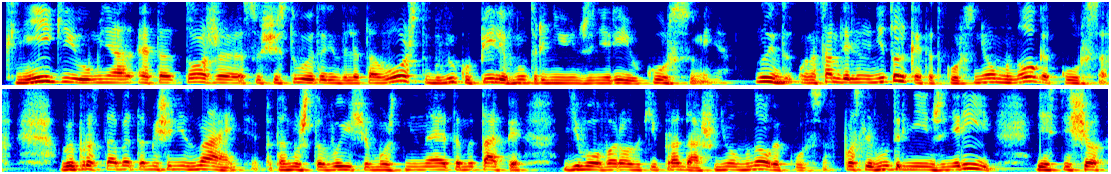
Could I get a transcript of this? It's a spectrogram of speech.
Книги у меня это тоже существуют они для того, чтобы вы купили внутреннюю инженерию, курс у меня. Ну и на самом деле не только этот курс, у него много курсов. Вы просто об этом еще не знаете, потому что вы еще, может, не на этом этапе его воронки продаж. У него много курсов. После внутренней инженерии есть еще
